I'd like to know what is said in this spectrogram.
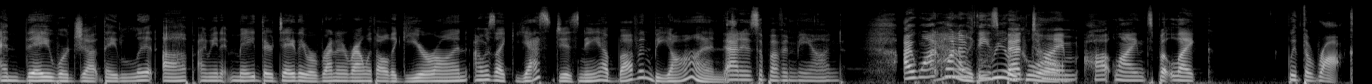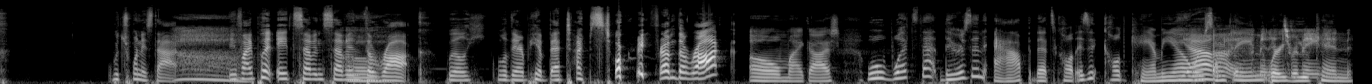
and they were just they lit up. I mean, it made their day. They were running around with all the gear on. I was like, yes, Disney, above and beyond. That is above and beyond. I want one of like, these really cool. bedtime hotlines, but like with The Rock. Which one is that? if I put 877 The Rock, will he- will there be a bedtime story from The Rock? Oh my gosh. Well, what's that? There's an app that's called, is it called Cameo Yeah. or something where you remaining. can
